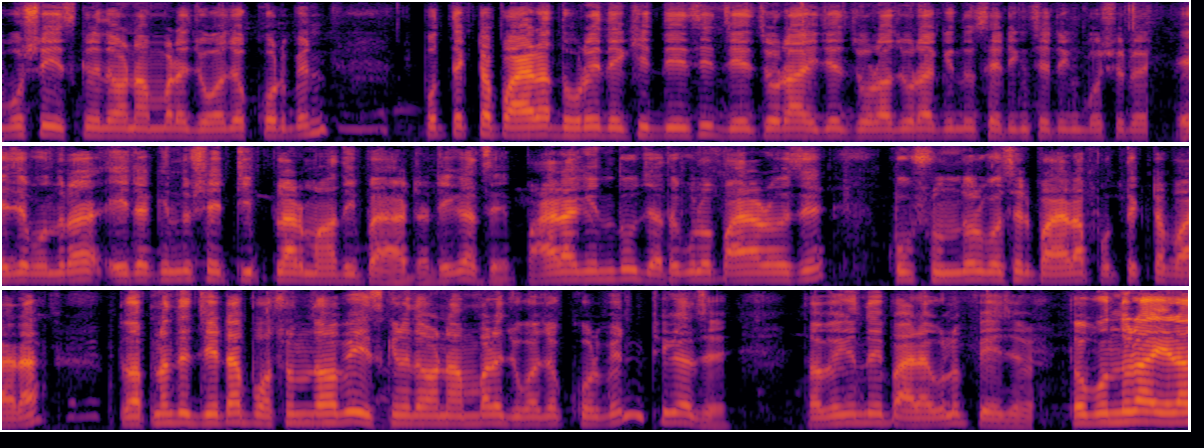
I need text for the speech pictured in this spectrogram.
অবশ্যই স্ক্রিনে দেওয়া নাম্বারে যোগাযোগ করবেন। প্রত্যেকটা পায়রা ধরে দেখিয়ে দিয়েছি, যে জোড়া, এই যে জোড়া জোড়া কিন্তু সেটিং সেটিং বসে রয়েছে এই যে বন্ধুরা এটা কিন্তু সেই টিপলার মাদি পায়রাটা, ঠিক আছে? পায়রা কিন্তু যতগুলো পায়রা রয়েছে, খুব সুন্দর গোছের পায়রা প্রত্যেকটা পায়রা। তো আপনাদের যেটা পছন্দ হবে স্ক্রিনে দেওয়া নাম্বারে যোগাযোগ করবেন, ঠিক আছে? তবে কিন্তু এই পায়রাগুলো পেয়ে যাবে তো বন্ধুরা, এরা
